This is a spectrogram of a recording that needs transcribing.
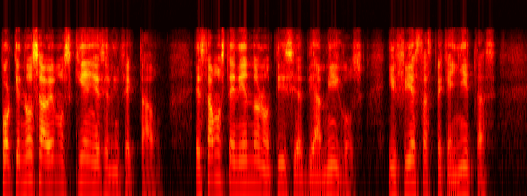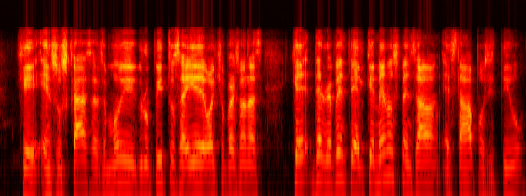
porque no sabemos quién es el infectado. Estamos teniendo noticias de amigos y fiestas pequeñitas que en sus casas, muy grupitos ahí de ocho personas, que de repente el que menos pensaban estaba positivo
